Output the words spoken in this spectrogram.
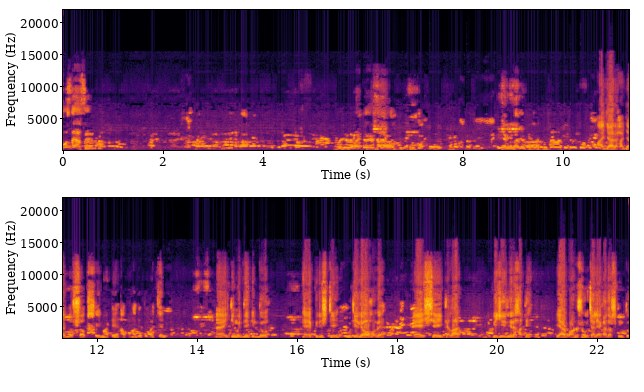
অবস্থায় আছে হাজার হাজার দর্শক সেই মাঠে আপনারা দেখতে পাচ্ছেন। ইতিমধ্যে কিন্তু পিরিশটি উঠিয়ে দেওয়া হবে সেই খেলার বিজয়ীদের হাতে। এয়ার ফাউন্ডেশন উচালি একাদশ কিন্তু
